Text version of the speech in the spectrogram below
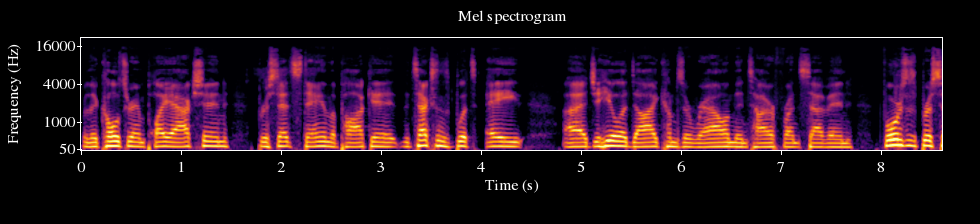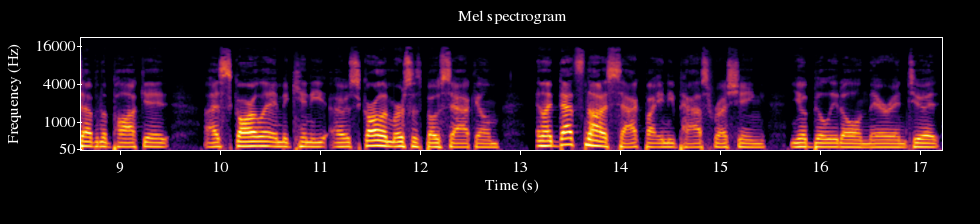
where the Colts ran play action. Brissett staying in the pocket. The Texans blitz eight. Uh, Jahleel Addae comes around the entire front seven, forces Brissett in the pocket. Uh, Scarlett and McKinney, uh, Scarlett and Mercilus both sack him. And like that's not a sack by any pass rushing, you know, ability at all in there into it.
